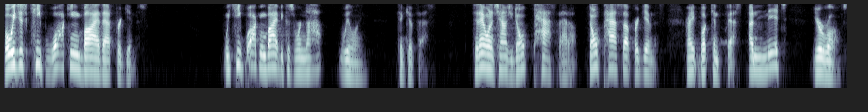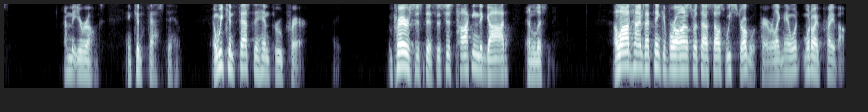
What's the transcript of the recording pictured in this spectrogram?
But we just keep walking by that forgiveness. We keep walking by it because we're not willing to confess. Today I want to challenge you, don't pass that up. Don't pass up forgiveness, right? But confess. Admit your wrongs. Admit your wrongs and confess to Him. And we confess to Him through prayer. And prayer is just this. It's just talking to God and listening. A lot of times, I think if we're honest with ourselves, we struggle with prayer. We're like, man, what, what do I pray about?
